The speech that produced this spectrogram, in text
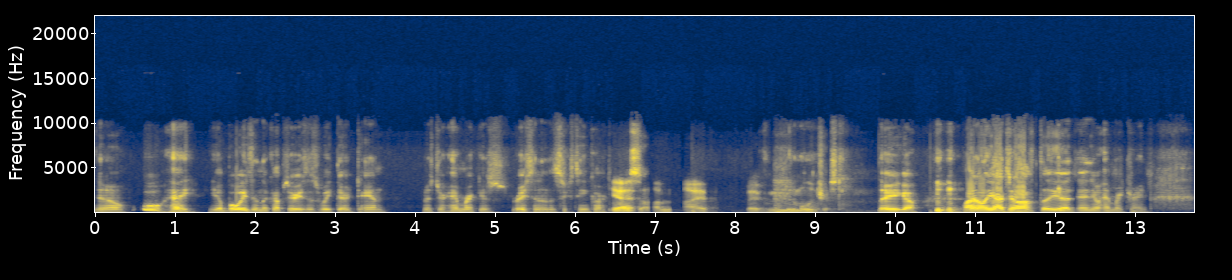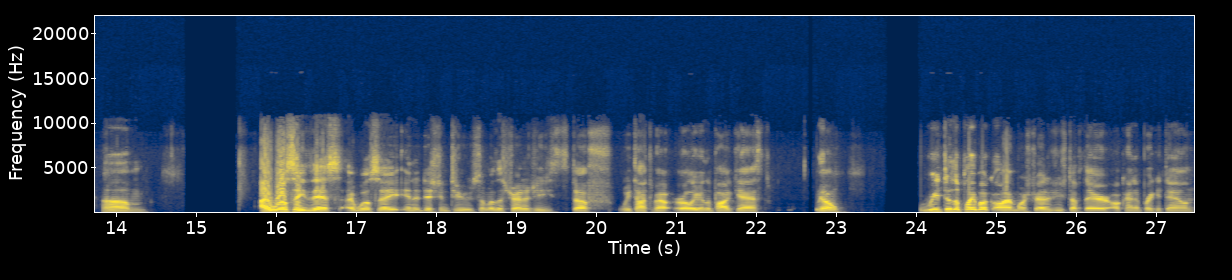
you know, oh hey, your boys in the Cup Series this week. There, Dan, Mr. Hemric is racing in the 16 car. Yes, um, I have minimal interest. There you go. Finally got you off the uh, Daniel Hemric train. Um, I will say this. I will say, in addition to some of the strategy stuff we talked about earlier in the podcast, you know, read through the playbook. I'll have more strategy stuff there. I'll kind of break it down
